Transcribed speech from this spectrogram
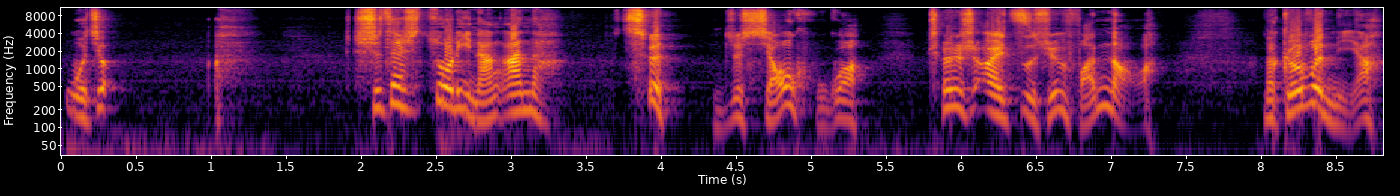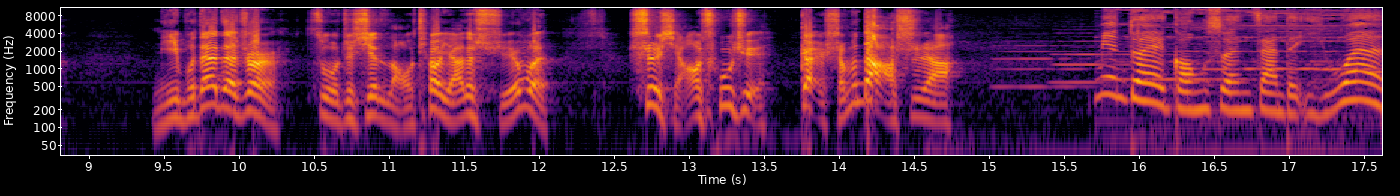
我就实在是坐立难安呐！切，你这小苦瓜，真是爱自寻烦恼啊！那哥问你啊，你不待在这儿做这些老跳崖的学问，是想要出去干什么大事啊？面对公孙瓒的疑问，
